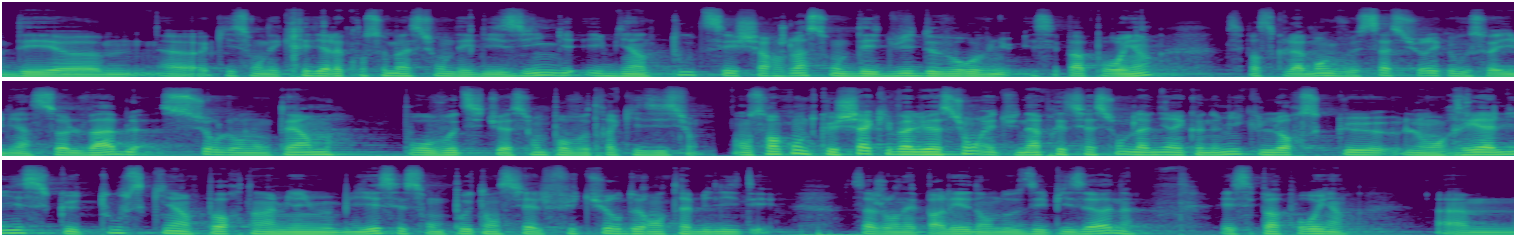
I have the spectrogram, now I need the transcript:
des, euh, euh, qui sont des crédits à la consommation, des leasing, et eh bien toutes ces charges-là sont déduites de vos revenus. Et c'est pas pour rien, c'est parce que la banque veut s'assurer que vous soyez bien solvable sur le long terme pour votre situation, pour votre acquisition. On se rend compte que chaque évaluation est une appréciation de l'avenir économique lorsque l'on réalise que tout ce qui importe à un bien immobilier, c'est son potentiel futur de rentabilité. Ça, j'en ai parlé dans d'autres épisodes, et c'est pas pour rien. Euh,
